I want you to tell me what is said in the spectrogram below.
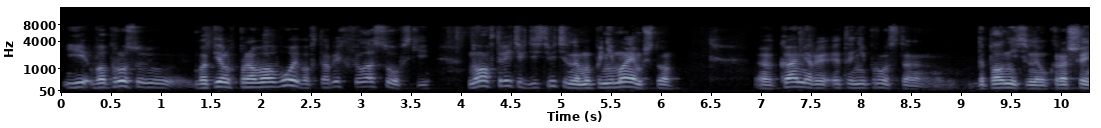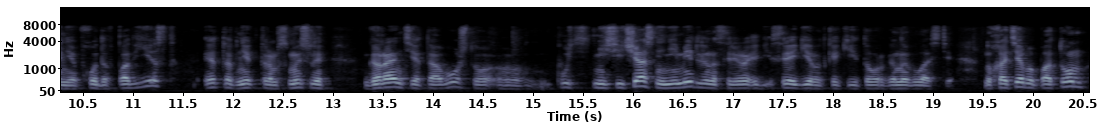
И вопрос, во-первых, правовой, во-вторых, философский. Ну а в-третьих, действительно, мы понимаем, что Э, камеры это не просто дополнительное украшение входа в подъезд, это в некотором смысле гарантия того, что э, пусть не сейчас, не немедленно среагируют какие-то органы власти, но хотя бы потом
